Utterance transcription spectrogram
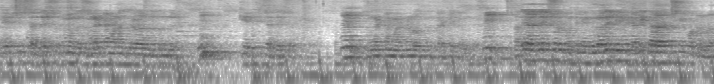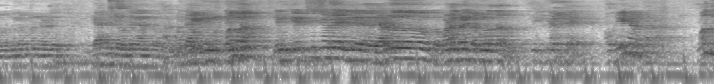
ಕೆಪಿಸಿಸಿ ಅಧ್ಯಕ್ಷರು ನಿಮಗೆ ಸಂಘಟನೆ ಮಾಡಂತ ಹೇಳೋದು ಕೆಪಿಸಿಸಿ ಅಧ್ಯಕ್ಷರು ಹ್ಮ್ ಸಂಘಟನೆ ಮಾಡ್ಕೊಂಡು ಹೋಗ್ತೀನಿ ಕರೆಕ್ಟ್ ಇದೆ ಅಂದ್ರೆ. ಹ್ಮ್ ಅದೇ ಅಧ್ಯಕ್ಷರು ಮತ್ತೆ ನೀವು ವಿರೋಧಿ ಟೀಮಿಗೆ ಅಧಿಕಾರ ಹಂಚಿಕೆ ಕೊಟ್ಟರಲ್ಲ ನಿಗಮ ಮಂಡಳಿ ಗ್ಯಾರಂಟಿ ಯೋಜನೆ ಅಂತ ಮತ್ತೆ ಅವ್ರು ನಿಮ್ಮ ನಿಮ್ಮ ನಿಮ್ಮ ಕೆಪಿಸಿಸಿ ಅವರೇ ಇಲ್ಲಿ ಎರಡು ಬಣಗಳಿಗೆ ಬೆಂಬಲ ಅದಾರ ಅವ್ರು ಏನ್ ಹೇಳ್ತಾರ ಒಂದು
